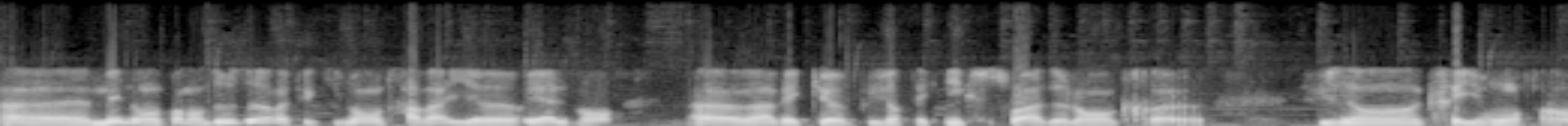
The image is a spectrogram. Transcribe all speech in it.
Euh, mais non, pendant deux heures, effectivement, on travaille euh, réellement euh, avec plusieurs techniques, que ce soit de l'encre, fusain, crayon, enfin,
